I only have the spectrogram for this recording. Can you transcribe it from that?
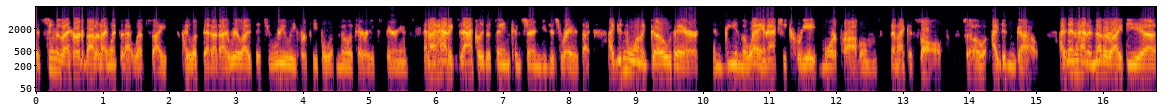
as soon as I heard about it, I went to that website. I looked at it. I realized it's really for people with military experience. And I had exactly the same concern you just raised. I, I didn't want to go there and be in the way and actually create more problems than I could solve. So I didn't go. I then had another idea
